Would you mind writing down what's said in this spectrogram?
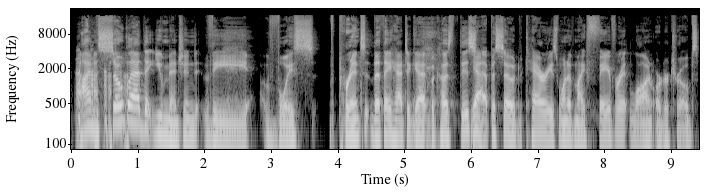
I'm so glad that you mentioned the voice print that they had to get because this Yeah. episode carries one of my favorite Law and Order tropes,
